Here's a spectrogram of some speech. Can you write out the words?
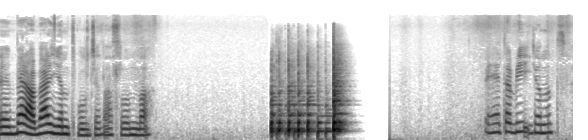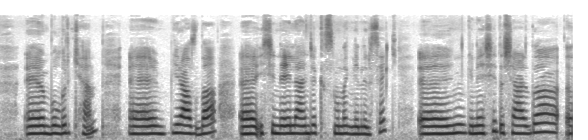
beraber yanıt bulacağız aslında. E, tabii yanıt e, bulurken e, biraz da e, işin eğlence kısmına gelirsek e, güneşi dışarıda e,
